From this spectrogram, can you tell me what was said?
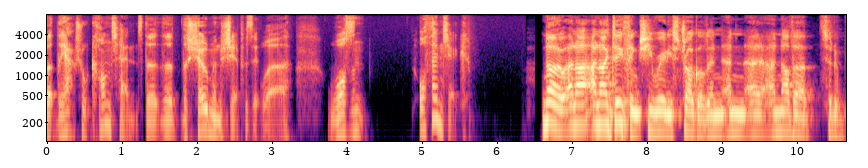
but the actual content, the the, the showmanship, as it were, wasn't authentic. No, and I and I do think she really struggled. And and uh, another sort of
